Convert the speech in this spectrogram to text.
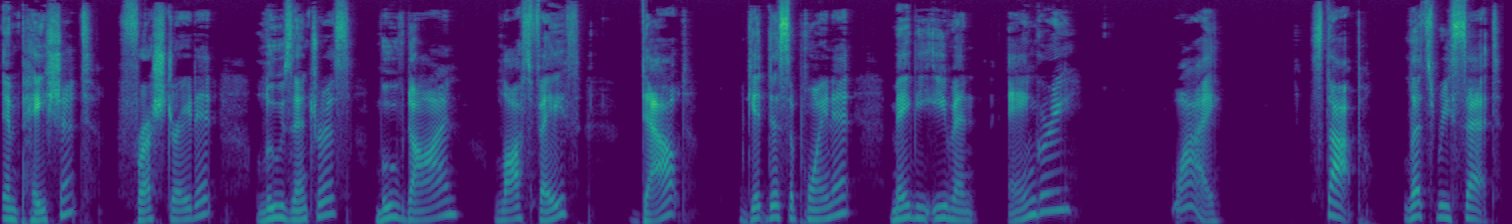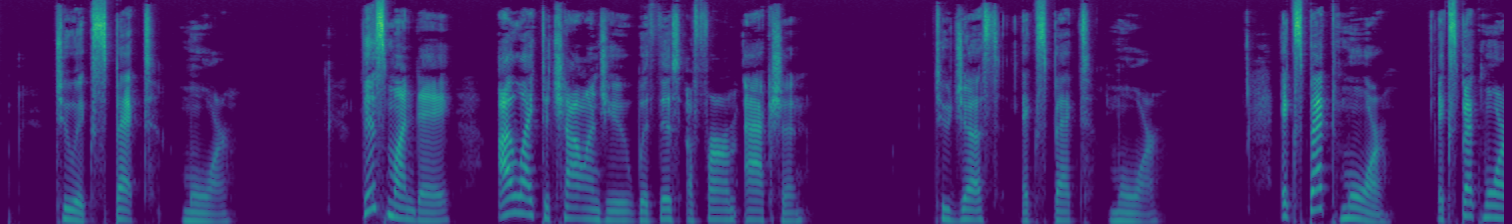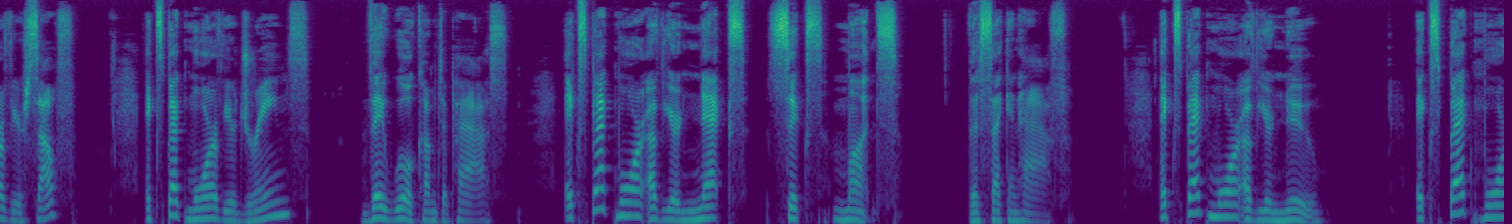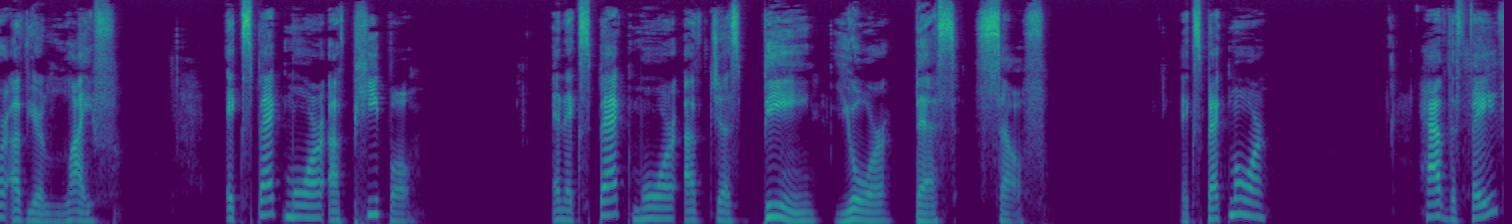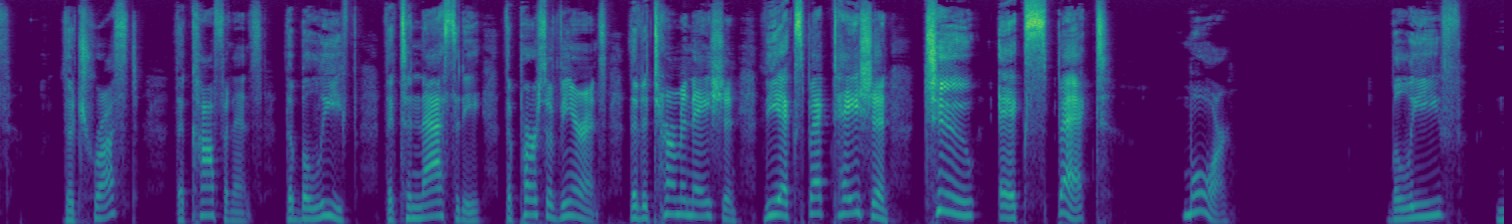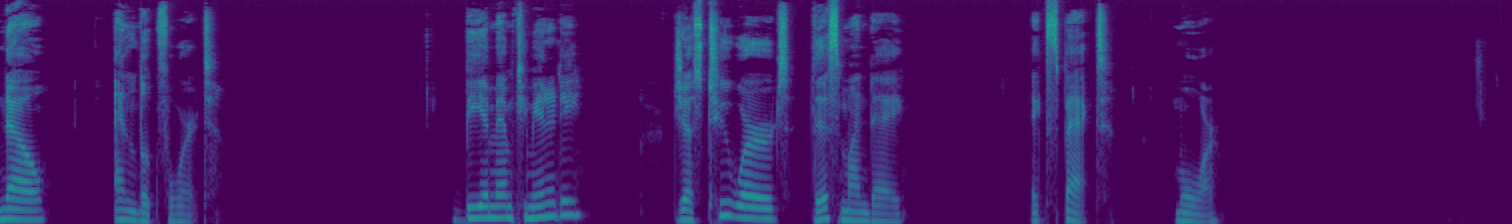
impatient, frustrated, lose interest, moved on, lost faith, doubt, get disappointed, maybe even angry? Why? Stop. Let's reset to expect more. This Monday, I like to challenge you with this affirm action to just expect more. Expect more. Expect more of yourself. Expect more of your dreams. They will come to pass. Expect more of your next six months, the second half. Expect more of your new. Expect more of your life. Expect more of people. And expect more of just being your best self. Expect more. Have the faith, the trust, the confidence, the belief, the tenacity, the perseverance, the determination, the expectation to expect more. Believe, know, and look for it. BMM community, just two words this Monday expect more.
